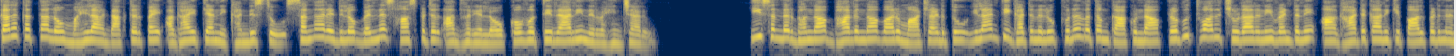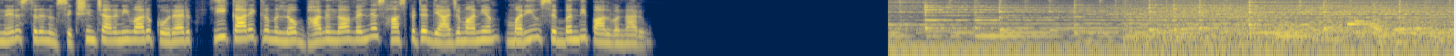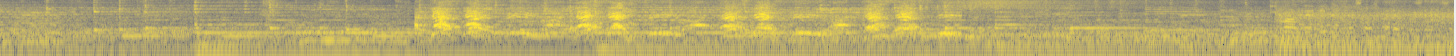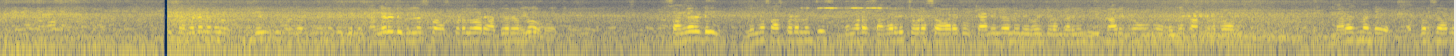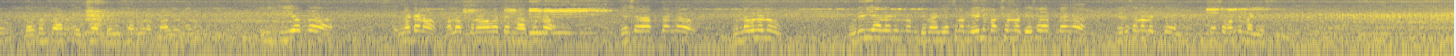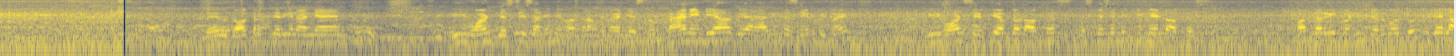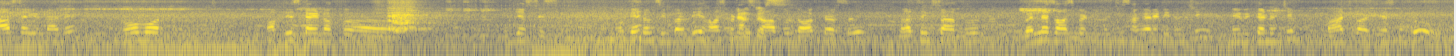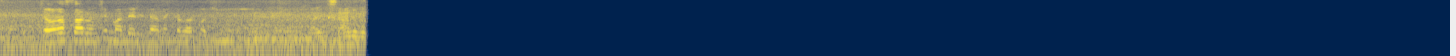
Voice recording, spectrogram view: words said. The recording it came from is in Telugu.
కలకత్తాలో మహిళా డాక్టర్పై అఘాయిత్యాన్ని ఖండిస్తూ సంగారెడ్డిలో వెల్నెస్ హాస్పిటల్ ఆధ్వర్యంలో కొవ్వొత్తి ర్యాలీ నిర్వహించారు. ఈ సందర్భంగా భాగంగా వారు మాట్లాడుతూ ఇలాంటి ఘటనలు పునర్వతం కాకుండా ప్రభుత్వాలు చూడాలని వెంటనే ఆ ఘాటకానికి పాల్పడిన నేరస్తులను శిక్షించాలని వారు కోరారు. ఈ కార్యక్రమంలో భాగంగా వెల్నెస్ హాస్పిటల్ యాజమాన్యం మరియు సిబ్బంది పాల్గొన్నారు. సంఘటనలు సంగారెడ్డి వెల్నెస్ హాస్పిటల్ వారి ఆధ్వర్యంలో సంగారెడ్డి వెల్నెస్ హాస్పిటల్ నుంచి ముంగడ సంగారెడ్డి చౌరస్తా వరకు క్యాండిల్ నిర్వహించడం జరిగింది. ఈ కార్యక్రమంలో వెల్నెస్ హాస్పిటల్ వారు management Akbar sir Gautam sir HR David sir కూడా పాల్గొన్నారు. ఈ ఈ యొక్క సంఘటన మళ్ళీ పునరావృతం కాకుండా దేశవ్యాప్తంగా దుండగులను ఉరి తీయాలని మేము డిమాండ్ చేస్తున్నాం. లేని పక్షంలో దేశవ్యాప్తంగా నిరసన వ్యక్తం చేస్తామని డిమాండ్ చేస్తున్నాం. లేదు డాక్టర్కి జరిగిన అన్యాయానికి వీ వాంట్ జస్టిస్ అని మేము అందరం డిమాండ్ చేస్తున్నాం. Pan India we're having the same demand we want safety of the doctors especially female doctors ఫర్దర్గా ఇటువంటివి జరగవద్దు ఇదే లాస్ట్ అయి ఉండాలి. No more of this kind of injustice okay. సిబ్బంది hospital staff doctors nursing staff wellness hospital నుంచి సంగారెడ్డి నుంచి మేము ఇక్కడ నుంచి మార్చ్ పాస్ చేసుకుంటూ చౌరస్తా నుంచి మళ్ళీ రిటర్న్ ఇక్కడ వరకు వచ్చింది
